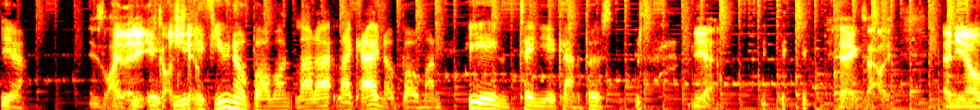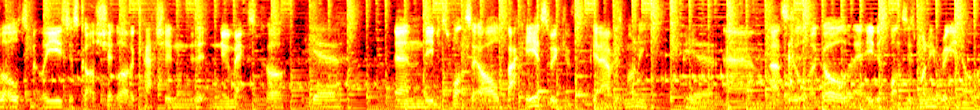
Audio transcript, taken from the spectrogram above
Yeah. He's like, if, and you, got if, you, if you know Beaumont, like I, like I know Beaumont, he ain't a 10 year kind of person. Yeah. yeah, exactly. And you know that ultimately he's just got a shitload of cash in New Mexico yeah. and he just wants it all back here so he can fucking have his money. Yeah. Um, that's his ultimate goal, and He just wants his money bringing over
